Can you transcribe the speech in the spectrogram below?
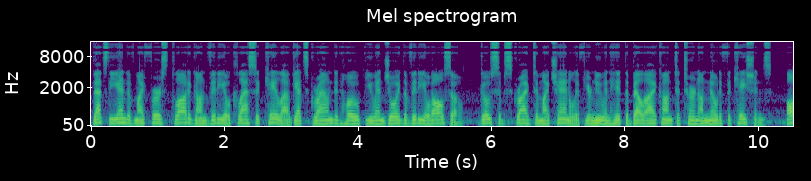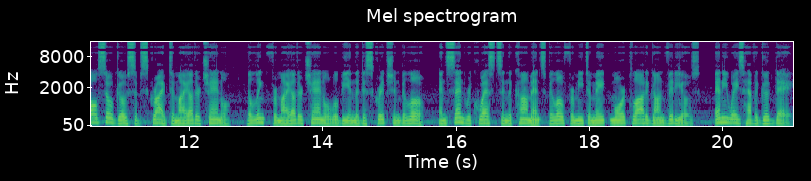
That's the end of my first Plotagon video Classic Caillou gets grounded hope you enjoyed the video also. Go subscribe to my channel if you're new and hit the bell icon to turn on notifications. Also go subscribe to my other channel. The link for my other channel will be in the description below, and send requests in the comments below for me to make more Plotagon videos. Anyways have a good day.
